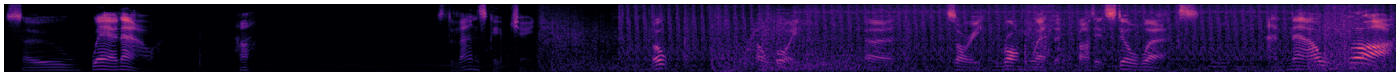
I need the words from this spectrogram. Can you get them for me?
So, where now? Huh? Is the landscape changing? Oh! Oh boy. Uh, sorry, wrong weapon, but it still works. And now, ah!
